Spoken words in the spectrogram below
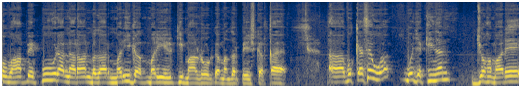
تو وہاں پہ پورا ناران بازار مری کا مری کی مال روڈ کا منظر پیش کرتا ہے۔ آ، وہ کیسے ہوا؟ وہ یقیناً جو ہمارے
